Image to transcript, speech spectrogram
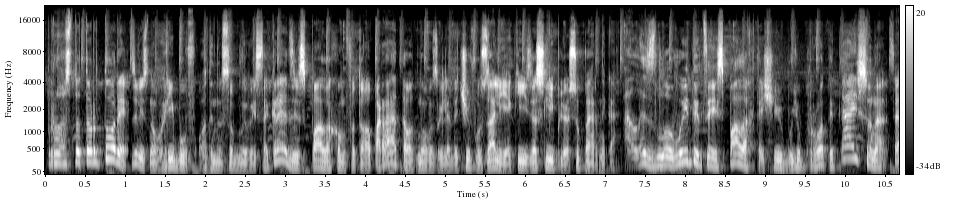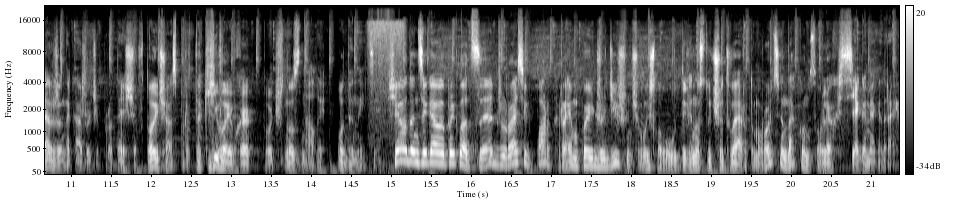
просто тортури. Звісно, у грі був один особливий секрет зі спалахом фотоапарата одного з глядачів у залі, який засліплює суперника. Але зловити цей спалах та ще й в бою проти Тайсона, це вже не кажучи про те, що в той час про такий лайфхак точно знали одиниці. Ще один цікавий приклад це Jurassic Park Rampage Edition, що вийшла у 94-му році на консолях Sega Mega Drive.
